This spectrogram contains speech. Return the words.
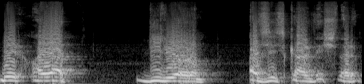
bir hayat diliyorum aziz kardeşlerim.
